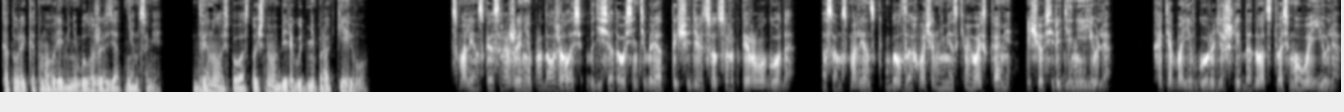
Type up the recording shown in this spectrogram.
который к этому времени был уже взят немцами, двинулась по восточному берегу Днепра к Киеву. Смоленское сражение продолжалось до 10 сентября 1941 года, а сам Смоленск был захвачен немецкими войсками еще в середине июля, хотя бои в городе шли до 28 июля.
